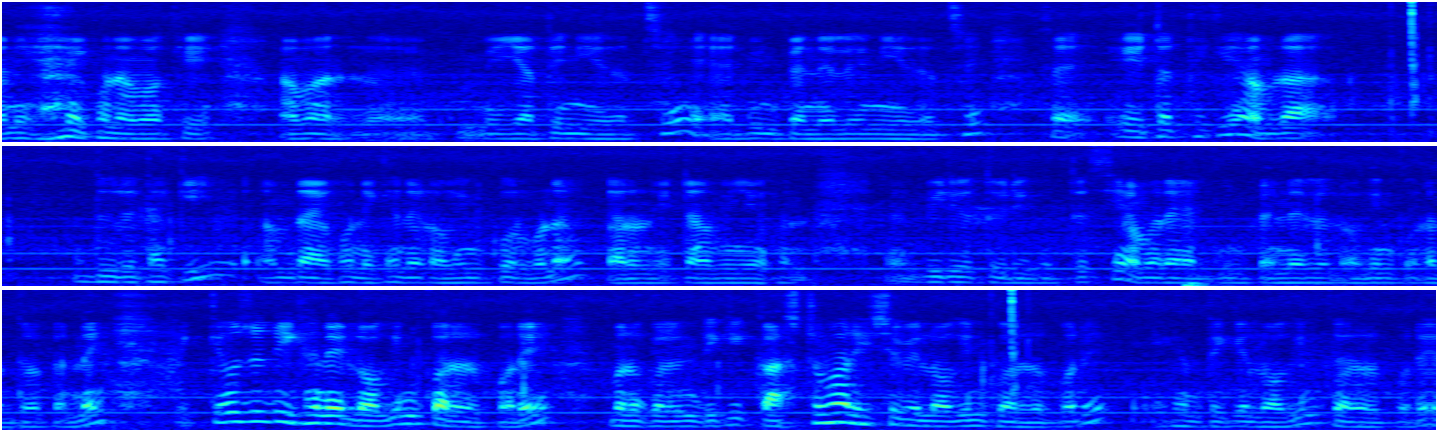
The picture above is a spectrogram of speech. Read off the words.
মানে এখন আমাকে আমার ইয়াতে নিয়ে যাচ্ছে অ্যাডমিন প্যানেলে নিয়ে যাচ্ছে। এটা থেকে আমরা দূরে থাকি, আমরা এখন এখানে লগ ইন করব না, কারণ এটা আমি এখন ভিডিও তৈরি করতেছি, আমার অ্যাডমিন প্যানেলে লগ ইন করার দরকার নেই। কেউ যদি এখানে লগ ইন করার পরে, মনে করেন দেখি কাস্টমার হিসেবে লগ ইন করার পরে, এখান থেকে লগ ইন করার পরে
